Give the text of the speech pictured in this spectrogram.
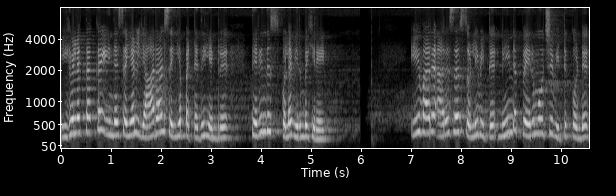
இகழத்தக்க இந்த செயல் யாரால் செய்யப்பட்டது என்று தெரிந்து கொள்ள விரும்புகிறேன் இவ்வாறு அரசர் சொல்லிவிட்டு நீண்ட பெருமூச்சு விட்டுக்கொண்டு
